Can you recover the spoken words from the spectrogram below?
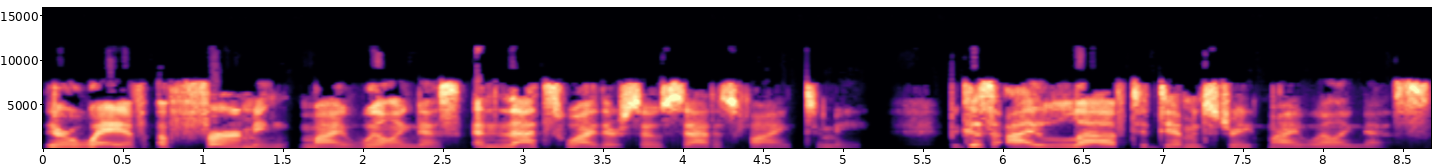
They're a way of affirming my willingness, and that's why they're so satisfying to me. Because I love to demonstrate my willingness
